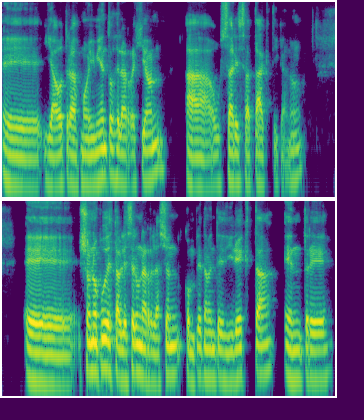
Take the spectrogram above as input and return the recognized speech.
eh, y a otros movimientos de la región a usar esa táctica. Eh, yo no pude establecer una relación completamente directa entre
